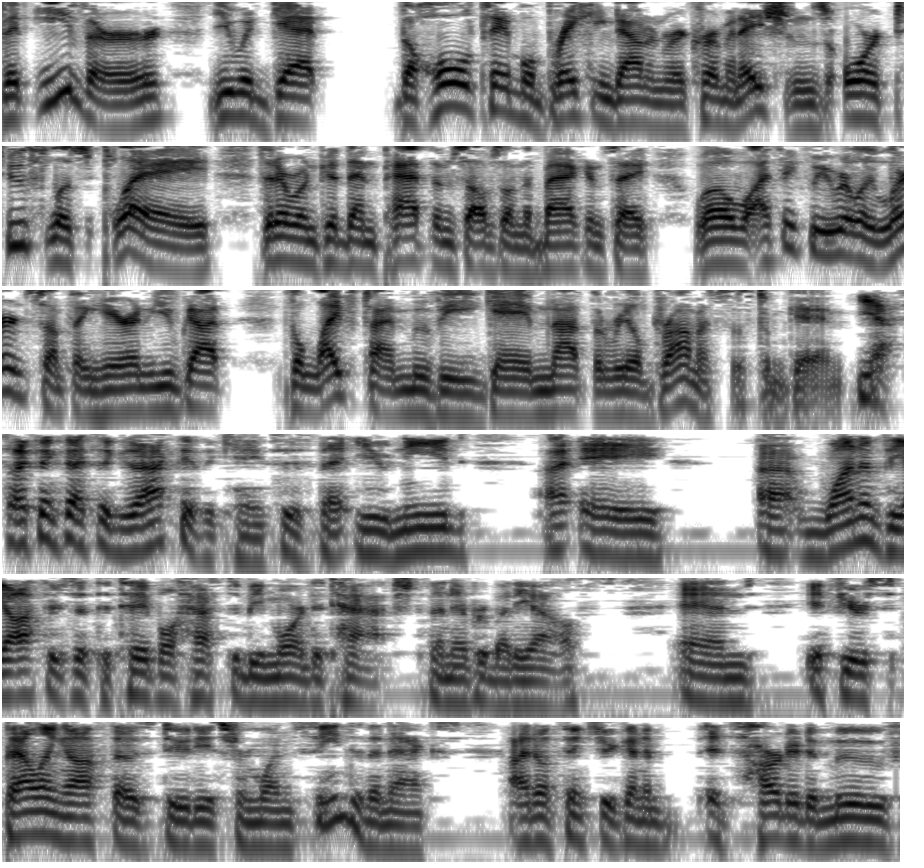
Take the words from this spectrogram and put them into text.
that either you would get the whole table breaking down in recriminations or toothless play that everyone could then pat themselves on the back and say, well, I think we really learned something here. And you've got the lifetime movie game, not the real drama system game. Yes, I think that's exactly the case. Is that you need uh, a uh, one of the authors at the table has to be more detached than everybody else, and if you're spelling off those duties from one scene to the next, I don't think you're going to. It's harder to move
